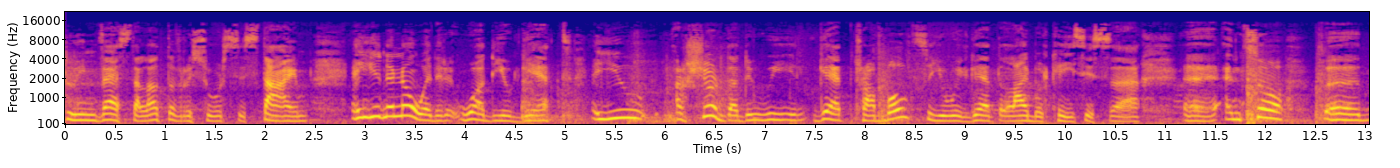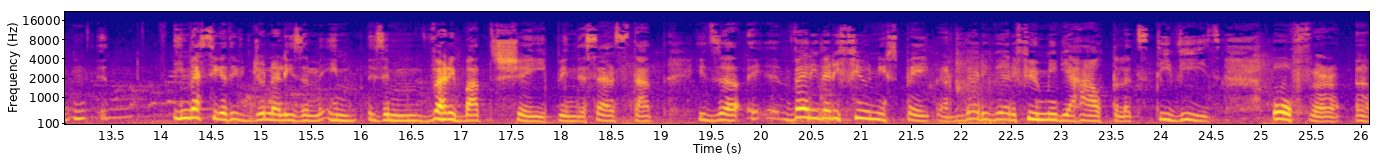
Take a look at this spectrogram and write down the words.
to invest a lot of resources, time, and you don't know whether what you get. You are sure that you will get troubles, you will get libel cases, uh, uh, and so. Uh, investigative journalism in, is in very bad shape in the sense that it's a, very, very few newspapers, very, very few media outlets, TVs offer uh,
